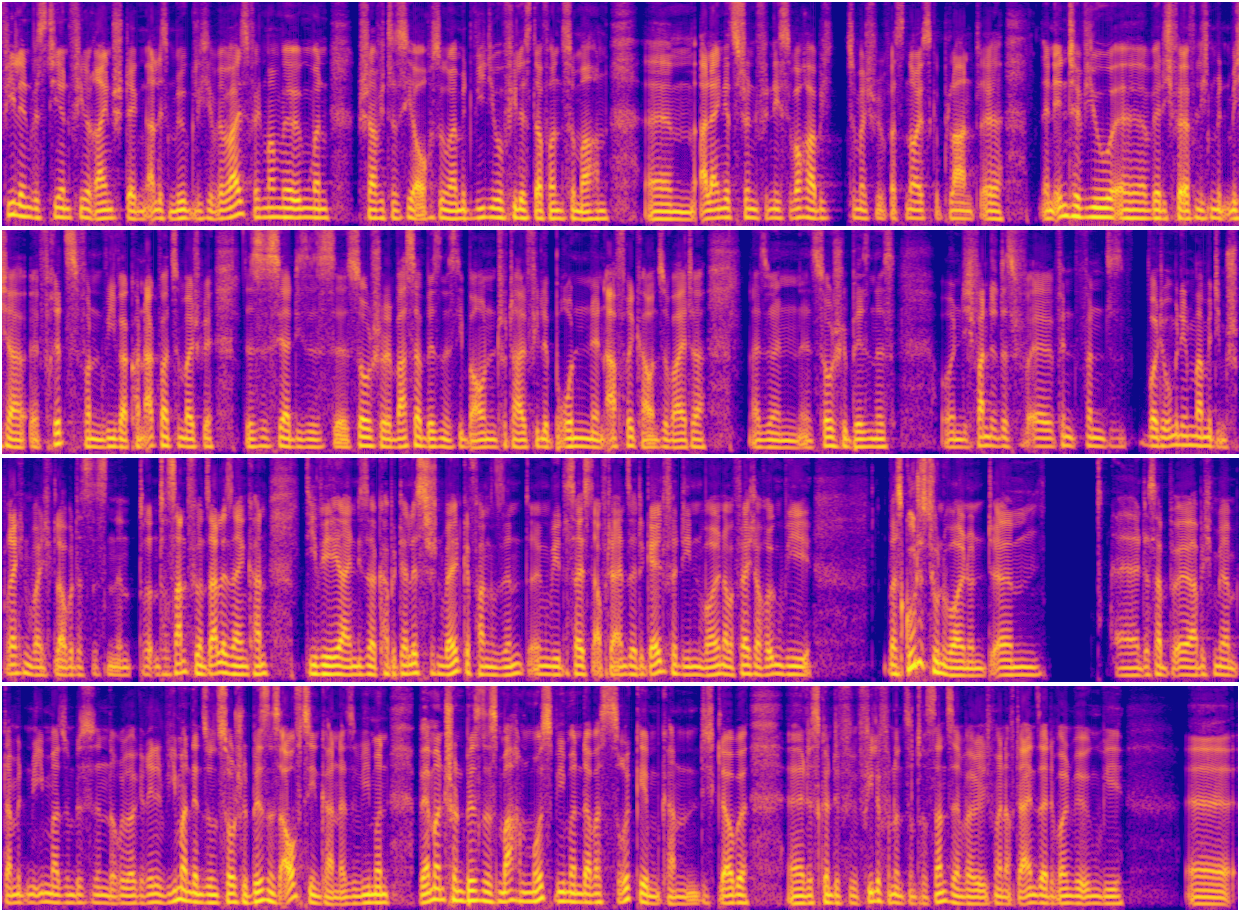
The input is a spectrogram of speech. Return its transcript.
viel investieren, viel reinstecken, alles Mögliche. Wer weiß, vielleicht machen wir irgendwann, schaffe ich das hier auch sogar mit Video, vieles davon zu machen. Ähm, allein jetzt schon für nächste Woche habe ich zum Beispiel was Neues geplant. Äh, ein Interview äh, werde ich veröffentlichen mit Micha äh, Fritz von Viva Con Aqua zum Beispiel. Das ist ja dieses äh, Social Wasser Business. Die bauen total viele Brunnen in Afrika und so weiter. Also ein äh, Social Business. Und ich fand das, äh, find, fand, wollte unbedingt mal mit ihm sprechen, weil ich glaube, dass das ein, interessant für uns alle sein kann, die wir ja in dieser kapitalistischen Welt gefangen sind. Irgendwie, das heißt, auf der einen Seite Geld verdienen wollen, aber vielleicht auch irgendwie was Gutes tun wollen. Und ähm, äh, deshalb äh, habe ich mir damit mit ihm mal so ein bisschen darüber geredet, wie man denn so ein Social Business aufziehen kann. Also wie man, wenn man schon Business machen muss, wie man da was zurückgeben kann. Und ich glaube, äh, das könnte für viele von uns interessant sein, weil ich meine, auf der einen Seite wollen wir irgendwie äh,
